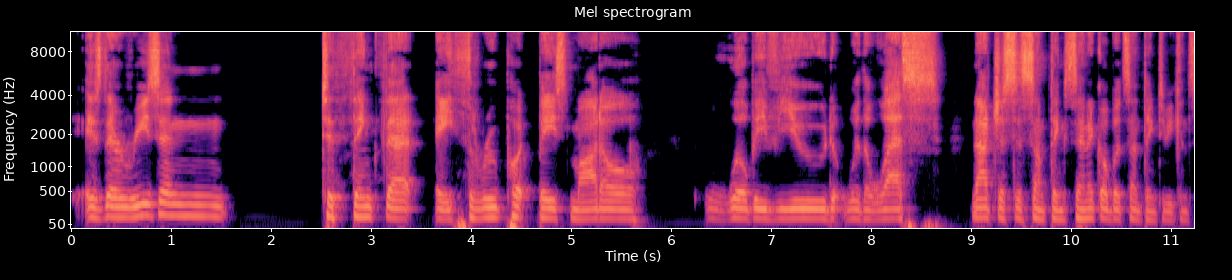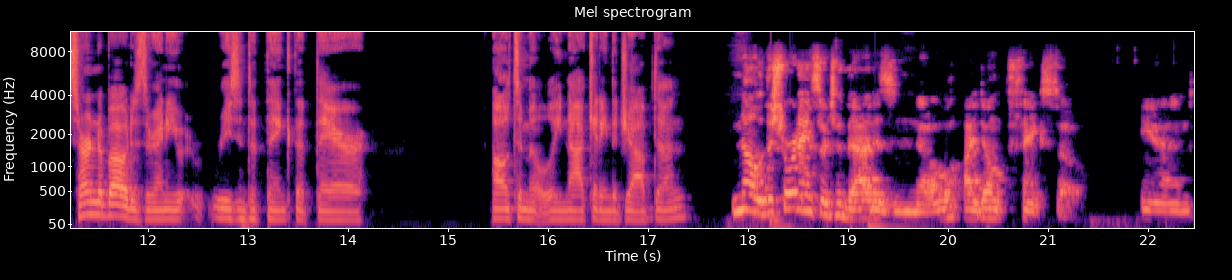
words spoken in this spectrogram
is there reason to think that a throughput based model will be viewed with a less not just as something cynical but something to be concerned about is there any reason to think that they're ultimately not getting the job done no, the short answer to that is no, I don't think so. And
